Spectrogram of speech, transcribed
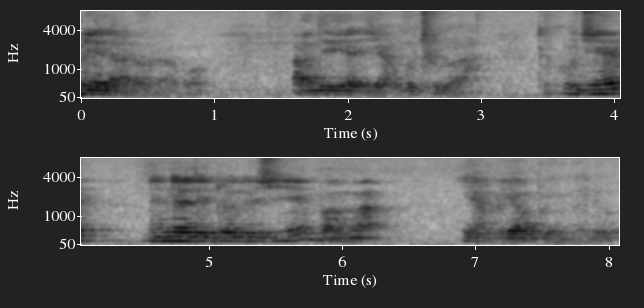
မြဲလာတော့တာပေါ့အန္တရာယ်အရာဝတ္ထုဟာတစ်ခုချင်းနည်းနည်းလေးတွေ့လို့ရှိရင်ဘာမှရမရောက်ပြင်မယ်လို့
